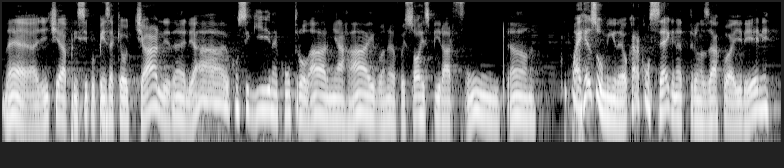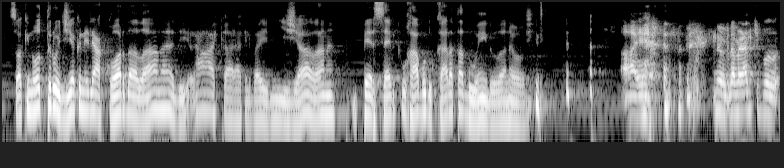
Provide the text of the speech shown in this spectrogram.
né? A gente a princípio pensa que é o Charlie, né? Ele, ah, eu consegui, né? Controlar minha raiva, né? Foi só respirar fundo e tal, né? Mas resumindo, aí o cara consegue, né? Transar com a Irene só que no outro dia, quando ele acorda lá, né? De, ai, caraca, ele vai mijar lá, né? Percebe que o rabo do cara tá doendo lá, né? Ah, é. Não, na verdade, tipo,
